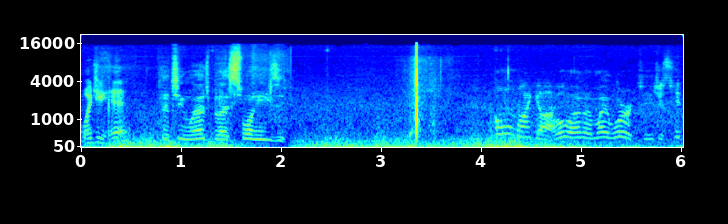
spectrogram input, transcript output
What'd you hit? Pitching wedge, but I swung easy. Oh my god. Hold on, it might work. G. Just hit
